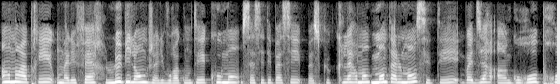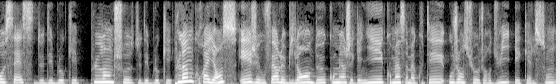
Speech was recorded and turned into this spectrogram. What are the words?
un an après, on allait faire le bilan, que j'allais vous raconter comment ça s'était passé parce que clairement, mentalement, c'était, on va dire, un gros process de débloquer plein de choses, de débloquer plein de croyances. Et je vais vous faire le bilan de combien j'ai gagné, combien ça m'a coûté, où j'en suis aujourd'hui et quels sont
